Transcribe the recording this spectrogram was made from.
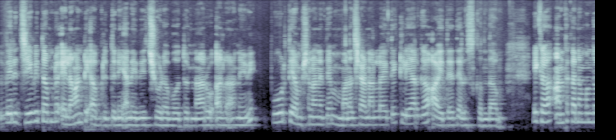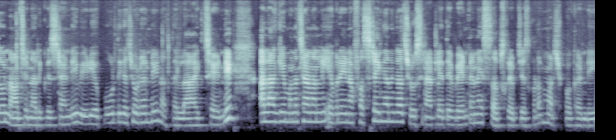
వీరి జీవితంలో ఎలాంటి అభివృద్ధిని అనేది చూడబోతున్నారు? అలా అనేవి పూర్తి అంశాలను అయితే మన ఛానల్లో అయితే క్లియర్గా అయితే తెలుసుకుందాం. ఇక అంతకన్నా ముందు నా చిన్న రిక్వెస్ట్ అండి. వీడియో పూర్తిగా చూడండి నాకు లైక్ చేయండి. అలాగే మన ఛానల్ని ఎవరైనా ఫస్ట్ టైం కనుక చూసినట్లయితే వెంటనే సబ్స్క్రైబ్ చేసుకోవడం మర్చిపోకండి.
